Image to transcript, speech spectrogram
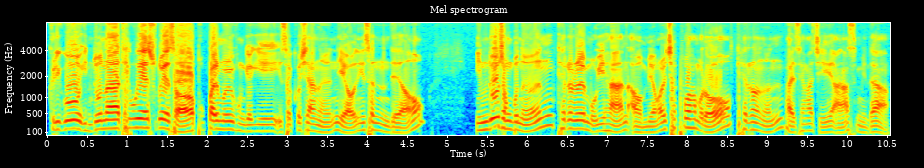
그리고 인도나 태국의 수도에서 폭발물 공격이 있을 것이라는 예언이 있었는데요. 인도 정부는 테러를 모의한 9명을 체포함으로 테러는 발생하지 않았습니다.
